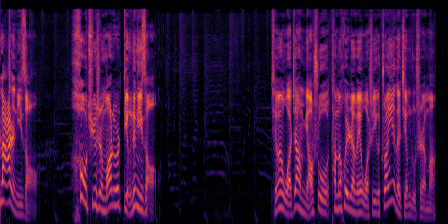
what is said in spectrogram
拉着你走。后驱是毛驴顶着你走，请问我这样描述，他们会认为我是一个专业的节目主持人吗？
